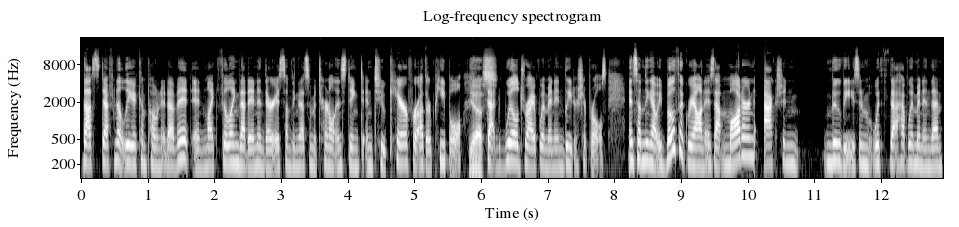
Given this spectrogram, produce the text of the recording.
that's definitely a component of it and like filling that in and there is something that's a maternal instinct and to care for other people Yes. that will drive women in leadership roles. And something that we both agree on is that modern action movies and with that have women in them,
